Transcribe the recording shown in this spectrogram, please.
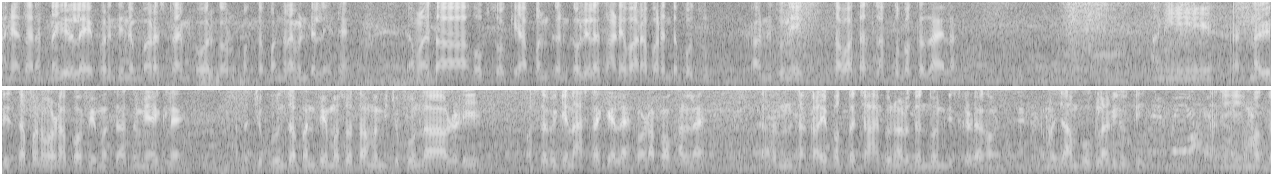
आणि आता रत्नागिरीला येईपर्यंत तिने बरंच टाईम कवर करून फक्त पंधरा मिनटं लेट आहे. त्यामुळे आता होपसो की आपण कणकवलीला साडेबारापर्यंत पोचू कारण इथून एक सव्वा तास लागतो फक्त जायला. आणि रत्नागिरीचा पण वडापाव फेमस आहे असं मी ऐकलं आहे आता चिपळूणचा पण फेमस होता मग मी चिपळूणला ऑलरेडी मस्तपैकी नाश्ता केला आहे वडापाव खाल्ला आहे कारण सकाळी फक्त चहा पिऊन आलो होतो दोन बिस्किटं खाऊन. त्यामुळे जाम भूक लागली होती. आणि मग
